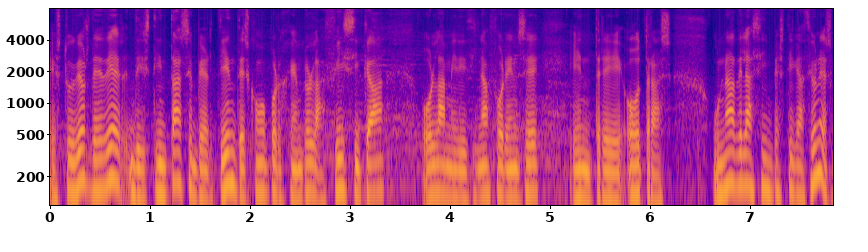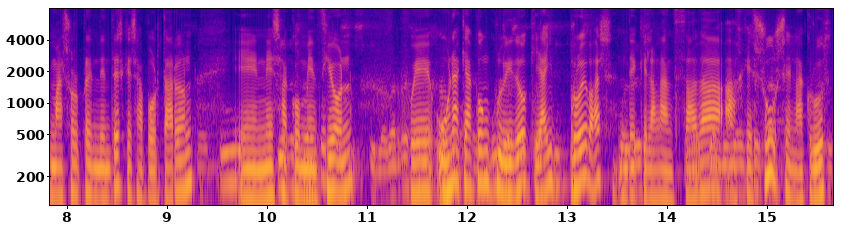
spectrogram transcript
estudios de distintas vertientes, como por ejemplo la física o la medicina forense, entre otras. Una de las investigaciones más sorprendentes que se aportaron en esa convención fue una que ha concluido que hay pruebas de que la lanzada a Jesús en la cruz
